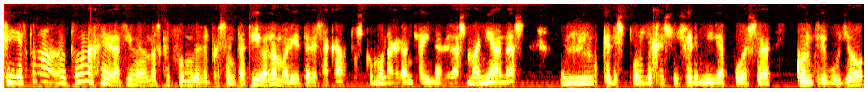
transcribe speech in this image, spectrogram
Sí, es toda, una generación además que fue muy representativa, ¿no? María Teresa Campos como la gran reina de las mañanas, mm, que después de Jesús Hermida pues eh, contribuyó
